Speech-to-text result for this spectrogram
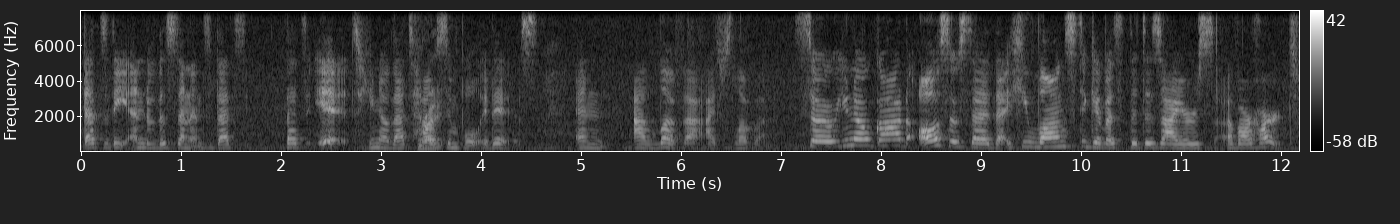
that's the end of the sentence. That's that's it. You know, that's how Right. simple it is. And I love that. I just love that. So, you know, God also said that He longs to give us the desires of our heart.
